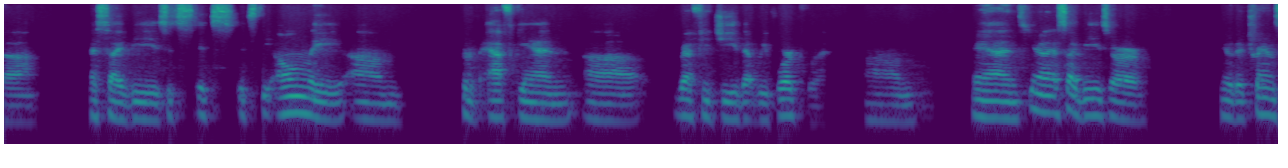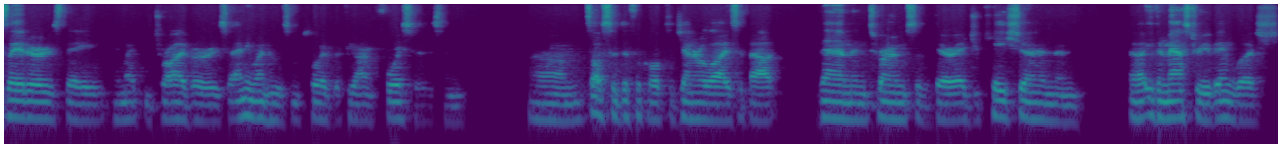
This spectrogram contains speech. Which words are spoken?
uh, SIVs. It's it's it's the only um, sort of Afghan uh, refugee that we've worked with, um, and you know SIVs are you know they're translators. They they might be drivers. Anyone who's employed with the armed forces, and um, it's also difficult to generalize about them in terms of their education and uh, even mastery of English.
